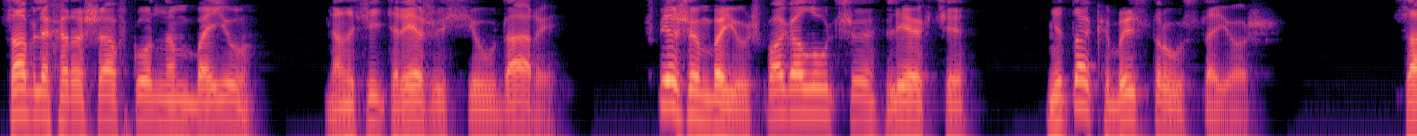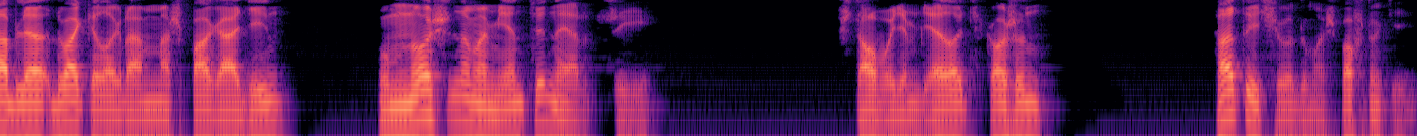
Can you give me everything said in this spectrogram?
Сабля хороша в конном бою, наносить режущие удары, в пешем бою шпага лучше, легче, не так быстро устаешь. Сабля два килограмма, шпага один, умножь на момент инерции. Что будем делать, Кожин? А ты чего думаешь, Пафнутий?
